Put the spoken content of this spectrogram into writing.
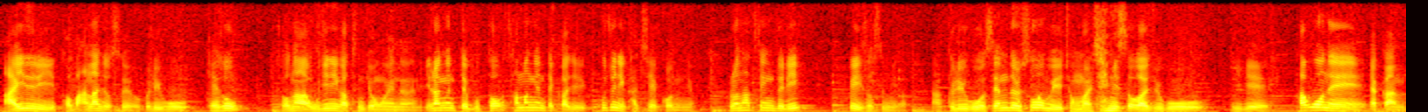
아이들이 더 많아졌어요. 그리고 계속 저나 우진이 같은 경우에는 1학년 때부터 3학년 때까지 꾸준히 같이 했거든요. 그런 학생들이 꽤 있었습니다. 아 그리고 쌤들 수업이 정말 재밌어가지고 이게 학원에 약간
